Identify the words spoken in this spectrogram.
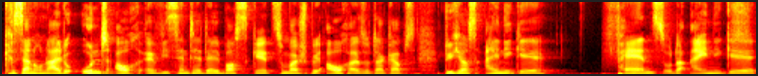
Cristiano Ronaldo und auch äh, Vicente del Bosque zum Beispiel auch. Also da gab es durchaus einige Fans oder einige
